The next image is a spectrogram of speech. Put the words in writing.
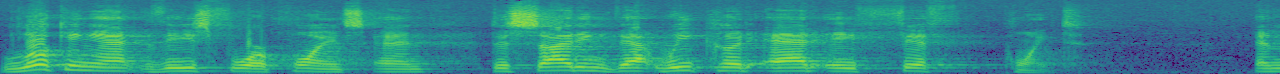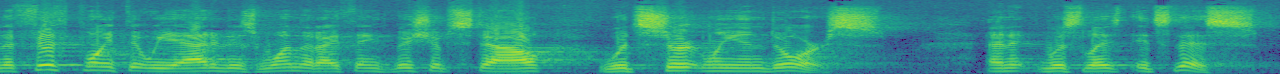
looking at these four points and deciding that we could add a fifth point. And the fifth point that we added is one that I think Bishop Stough would certainly endorse. And it was, it's this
